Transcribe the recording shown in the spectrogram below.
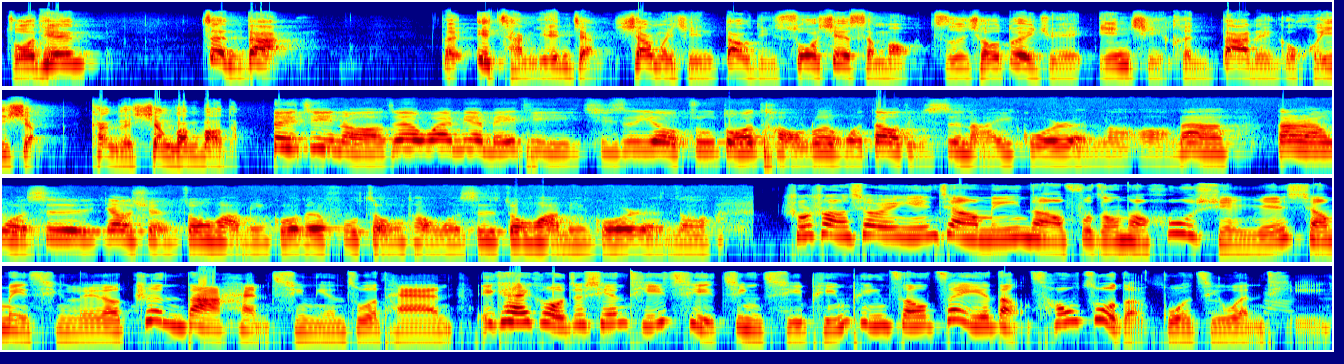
昨天。正大的一场演讲，肖美琴到底说些什么？直球对决引起很大的一个回响。看个相关报道。最近哦，在外面媒体其实也有诸多讨论，我到底是哪一国人了哦？那当然我是要选中华民国的副总统，我是中华民国人哦。首场校园演讲，民进党副总统候选人萧美琴来到正大和青年座谈，一开口就先提起近期频频遭在野党操作的国际问题。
